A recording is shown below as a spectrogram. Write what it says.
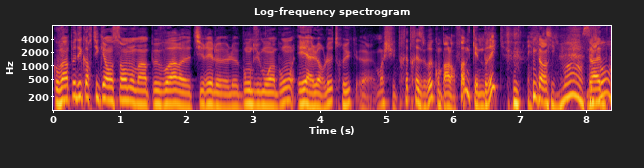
qu'on va un peu décortiquer ensemble. On va un peu voir euh, tirer le, le bon du moins bon. Et alors le truc, euh, moi je suis très très heureux qu'on parle enfin de Kendrick. Effectivement, c'est bon.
